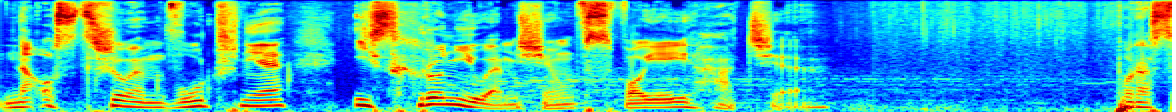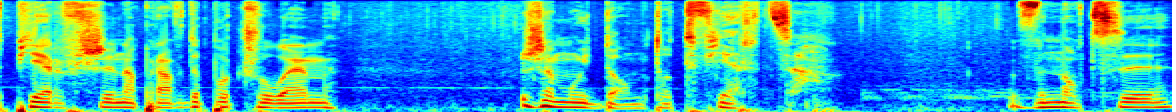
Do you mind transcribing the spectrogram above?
Naostrzyłem włócznie i schroniłem się w swojej chacie. Po raz pierwszy naprawdę poczułem, że mój dom to twierdza. W nocy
